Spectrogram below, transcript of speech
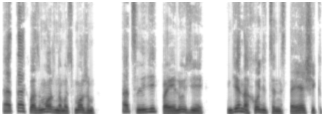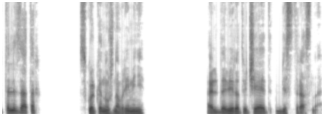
А так, возможно, мы сможем отследить по иллюзии, где находится настоящий катализатор. Сколько нужно времени? Альдавир отвечает бесстрастно.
